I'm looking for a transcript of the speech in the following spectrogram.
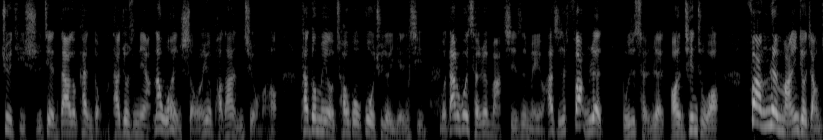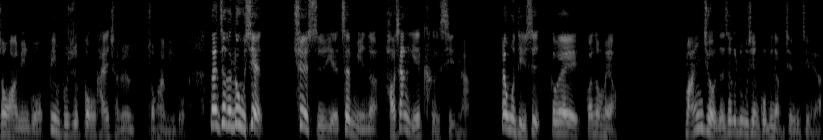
具体实践，大家都看懂了，他就是那样。那我很熟了，因为跑他很久嘛，哈，他都没有超过过去的言行。我大陆会承认吗？其实是没有，他只是放任，不是承认。哦，很清楚哦，放任马英九讲中华民国，并不是公开承认中华民国。那这个路线确实也证明了，好像也可行啊。但问题是，各位观众朋友，马英九的这个路线，国民党接不接啊？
